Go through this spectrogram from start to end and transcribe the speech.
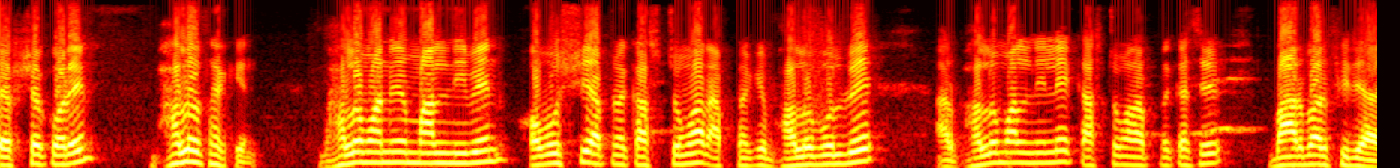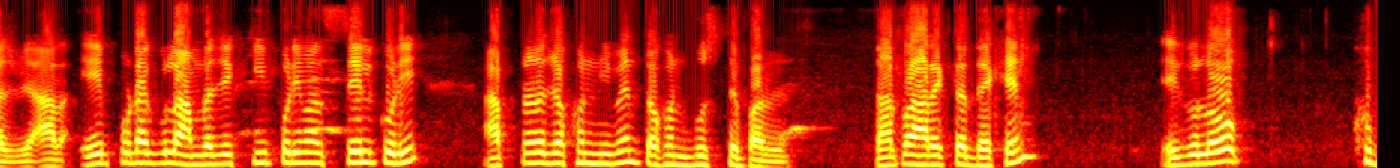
ব্যবসা করেন, ভালো থাকেন। ভালো মানের মাল নেবেন, অবশ্যই আপনার কাস্টমার আপনাকে ভালো বলবে। আর ভালো মাল নিলে কাস্টমার আপনার কাছে বারবার ফিরে আসবে। আর এই প্রোডাক্টগুলো আমরা যে কি পরিমাণ সেল করি, আপনারা যখন নেবেন তখন বুঝতে পারবেন। তারপর আরেকটা দেখেন, এগুলো খুব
